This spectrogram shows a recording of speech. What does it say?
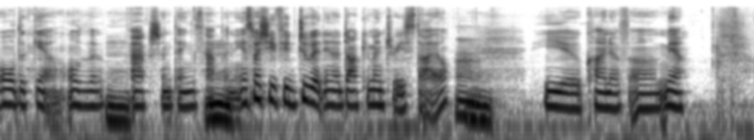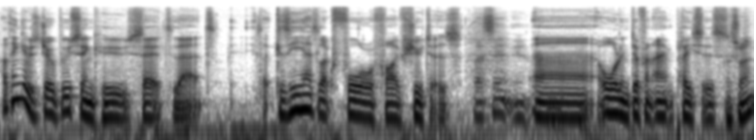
all the yeah all the Mm. action things happening, especially if you do it in a documentary style. Mm. You kind of um, yeah I think it was Joe Buissink who said that because he has like four or five shooters, That's it. Yeah. uh, all in different places. That's right.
